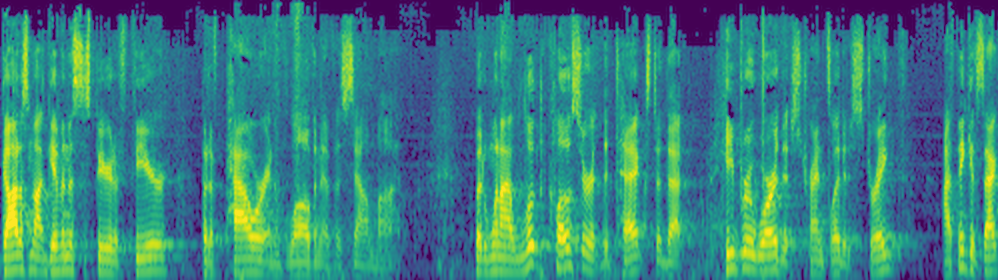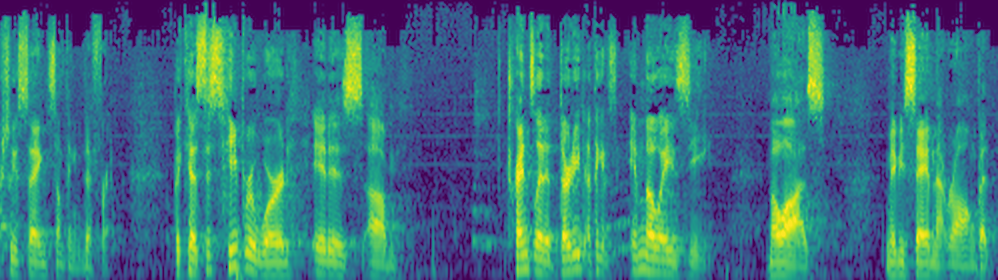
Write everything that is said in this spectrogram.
God has not given us the spirit of fear, but of power and of love and of a sound mind. But when I looked closer at the text of that Hebrew word that's translated strength, I think it's actually saying something different. Because this Hebrew word, it is um, translated 30, I think it's M O A Z, Moaz. Maybe saying that wrong, but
